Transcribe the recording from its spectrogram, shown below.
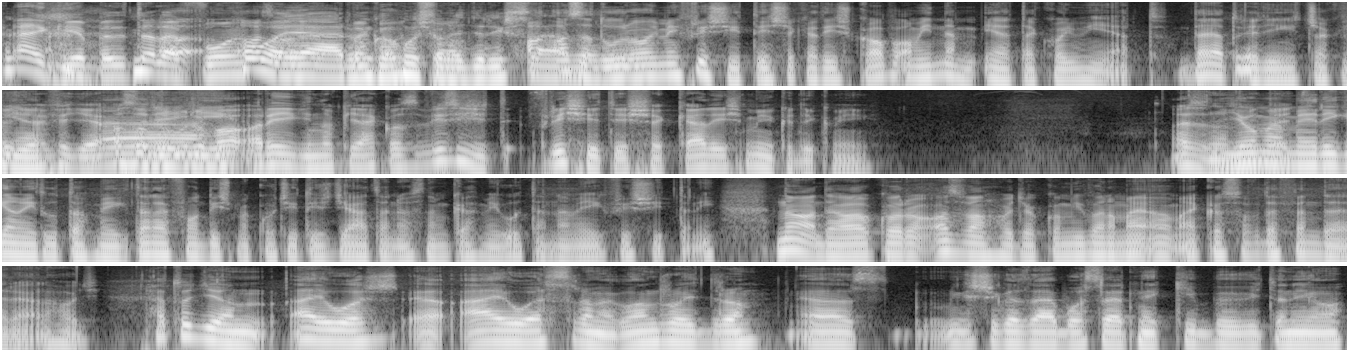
Elképesztő telefon. Az a- járunk a bekapcsol. 21. a- században? az a durva, hogy még frissítéseket is kap, amit nem értek, hogy miért. De lehet, hogy egyébként csak Figyelj, ilyen figyelj, az a durva, a régi Nokiákhoz frissít- frissítésekkel is működik még. Ez nem Jó, mert mindegy. még régen még tudtak még telefont is, meg kocsit is gyártani, azt nem kellett még utána még frissíteni. Na, de akkor az van, hogy akkor mi van a Mi- a Microsoft Defenderrel, hogy Hát, hogy ilyen iOS, iOS-ra, meg Androidra, ez mégis igazából szeretnék kibővíteni a,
